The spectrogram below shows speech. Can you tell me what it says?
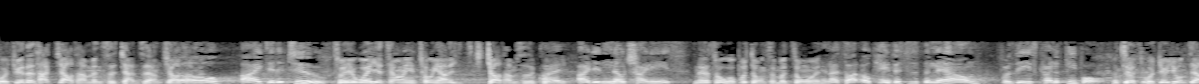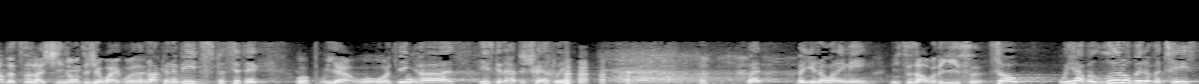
我觉得他叫他们是讲这样叫他们， So I did it too. 所以我也同同样的叫他们是 I, 鬼。 I didn't know Chinese, 那个时候我不懂什么中 and 文， I thought, okay, this is the noun for these kind of people. 就我就用这样的字来形容这些外国 I'm 人。 not going to be specific 我不要我我我 because he's going to have to translate. it. but but you know what I mean. 你知道我的意思。 So we have a little bit of a taste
